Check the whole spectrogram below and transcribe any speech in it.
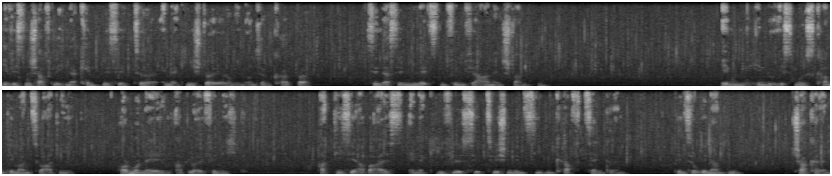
Die wissenschaftlichen Erkenntnisse zur Energiesteuerung in unserem Körper sind erst in den letzten fünf Jahren entstanden. Im Hinduismus kannte man zwar die hormonellen Abläufe nicht, hat diese aber als Energieflüsse zwischen den sieben Kraftzentren, den sogenannten Chakren,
